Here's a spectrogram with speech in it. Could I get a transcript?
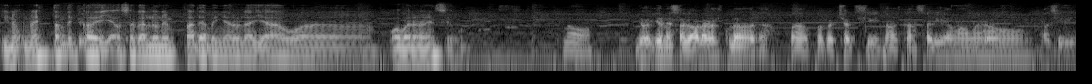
Y no, no es tan descabellado sacarle un empate a Peñarol allá o a, o a Paranaense. No, Yo, yo no he sacado la calculadora para cachar si nos alcanzaría más o menos así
